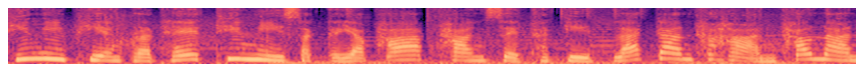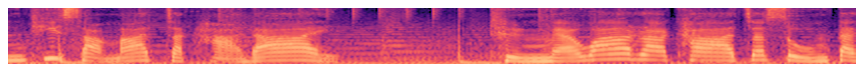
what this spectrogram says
ที่มีเพียงประเทศที่มีศักยภาพทางเศรษฐกิจและการทหารเท่านั้นที่สามารถจัดหาได้ ถึงแม้ว่าราคาจะสูงแต่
